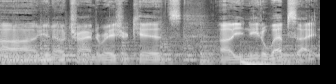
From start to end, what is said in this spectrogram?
uh, you know, trying to raise your kids. Uh, you need a website,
